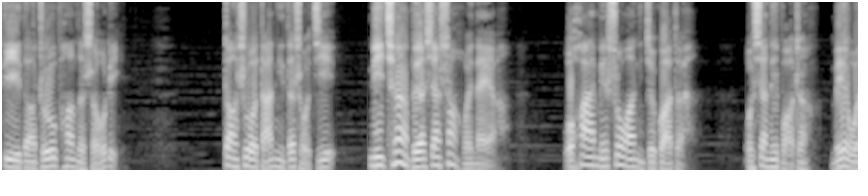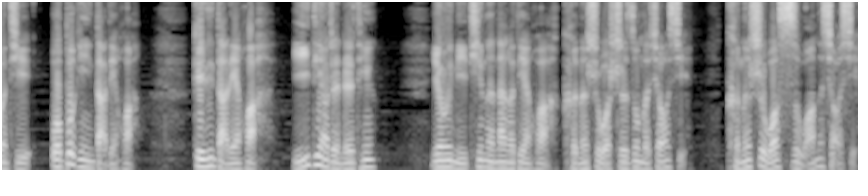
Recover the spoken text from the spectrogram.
递到周胖子手里。当时我打你的手机，你千万不要像上回那样，我话还没说完你就挂断。我向你保证，没有问题，我不给你打电话，给你打电话一定要认真听。因为你听的那个电话可能是我失踪的消息，可能是我死亡的消息，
